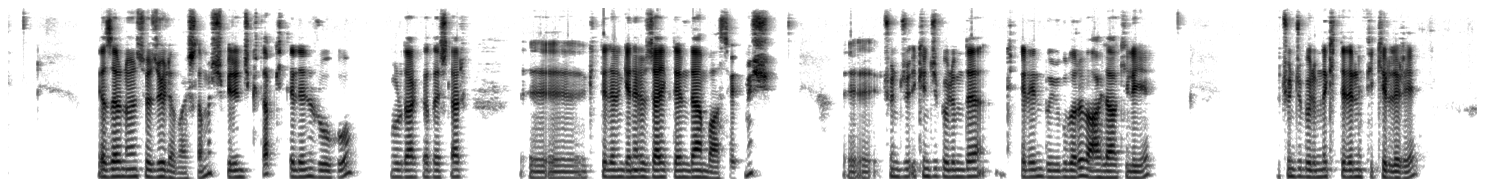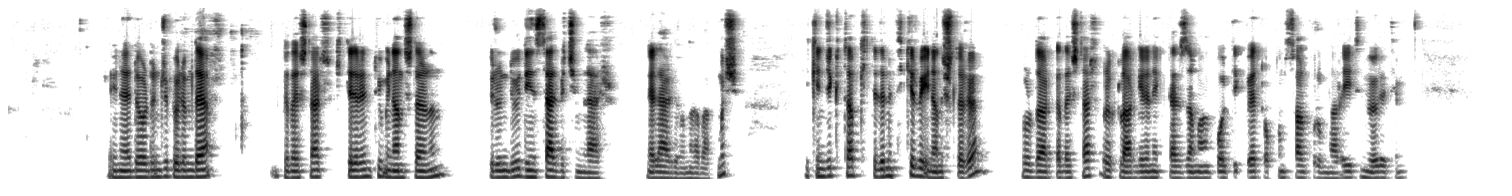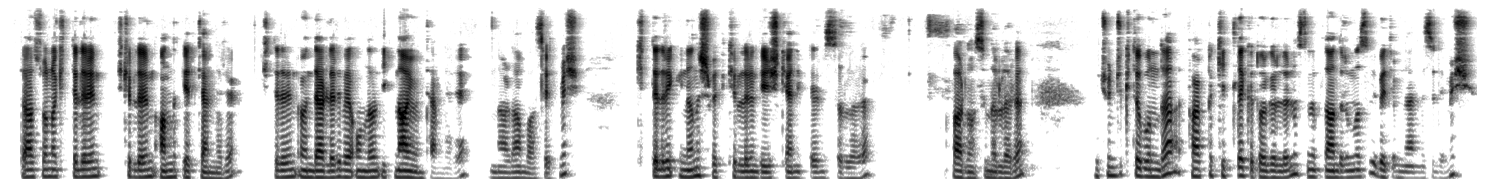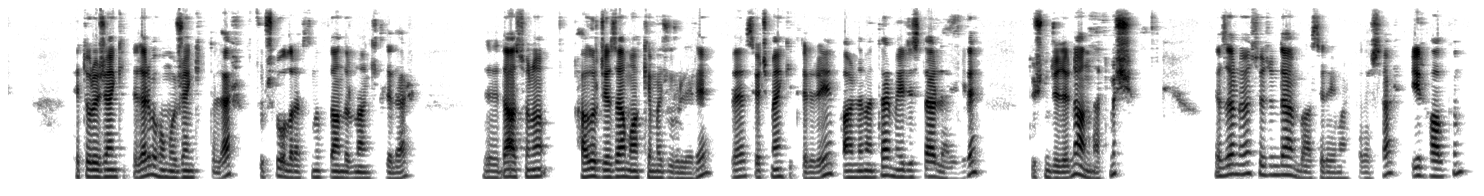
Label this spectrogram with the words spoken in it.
Yazarın ön sözüyle başlamış. Birinci kitap kitlelerin ruhu. Burada arkadaşlar e, kitlelerin genel özelliklerinden bahsetmiş. E, üçüncü, ikinci bölümde kitlelerin duyguları ve ahlakiliği. Üçüncü bölümde kitlelerin fikirleri. Yine dördüncü bölümde arkadaşlar kitlelerin tüm inançlarının büründüğü dinsel biçimler nelerdir onlara bakmış. İkinci kitap kitlelerin fikir ve inanışları. Burada arkadaşlar ırklar, gelenekler, zaman, politik ve toplumsal kurumlar, eğitim ve öğretim. Daha sonra kitlelerin, fikirlerin anlık etkenleri, kitlelerin önderleri ve onların ikna yöntemleri. Bunlardan bahsetmiş. Kitlelerin inanış ve fikirlerin değişkenliklerinin sırları, pardon sınırları. Üçüncü kitabında farklı kitle kategorilerinin sınıflandırılması ve betimlenmesi demiş. Heterojen kitleler ve homojen kitleler, suçlu olarak sınıflandırılan kitleler, daha sonra ağır ceza mahkeme jürileri ve seçmen kitleleri parlamenter meclislerle ilgili düşüncelerini anlatmış. Yazarın ön sözünden bahsedeyim arkadaşlar. Bir halkın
